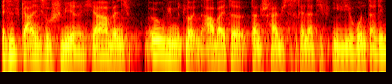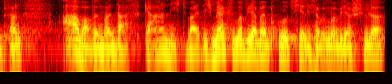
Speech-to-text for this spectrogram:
es ist gar nicht so schwierig. Ja, wenn ich irgendwie mit Leuten arbeite, dann schreibe ich das relativ easy runter, den Plan. Aber wenn man das gar nicht weiß, ich merke es immer wieder beim Produzieren, ich habe immer wieder Schüler,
